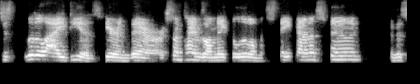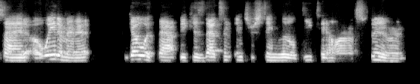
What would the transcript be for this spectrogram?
just little ideas here and there, or sometimes I'll make a little mistake on a spoon and decide, oh, wait a minute, go with that because that's an interesting little detail on a spoon.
